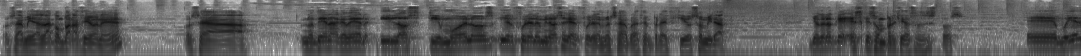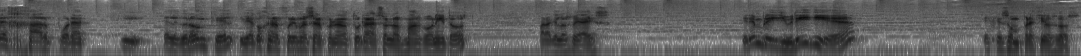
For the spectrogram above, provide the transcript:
O sea, mirad la comparación, ¿eh? O sea, no tiene nada que ver. Y los timuelos y el furia luminosa, que el furia luminosa me parece precioso. Mirad. Yo creo que es que son preciosos estos. Eh, voy a dejar por aquí el Gronkel y voy a coger el furia luminosa y el furia nocturna, que son los más bonitos, para que los veáis. Tienen brilli brilli, ¿eh? Es que son preciosos.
